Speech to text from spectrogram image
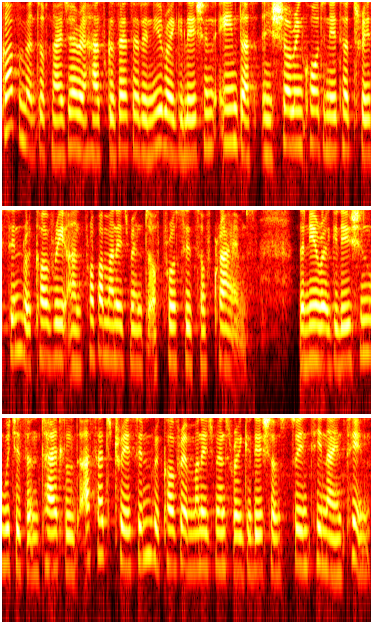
government of Nigeria has gazetted a new regulation aimed at ensuring coordinated tracing, recovery and proper management of proceeds of crimes. The new regulation, which is entitled Asset Tracing, Recovery and Management Regulations 2019,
